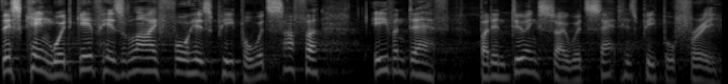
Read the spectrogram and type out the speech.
This king would give his life for his people, would suffer even death, but in doing so would set his people free.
